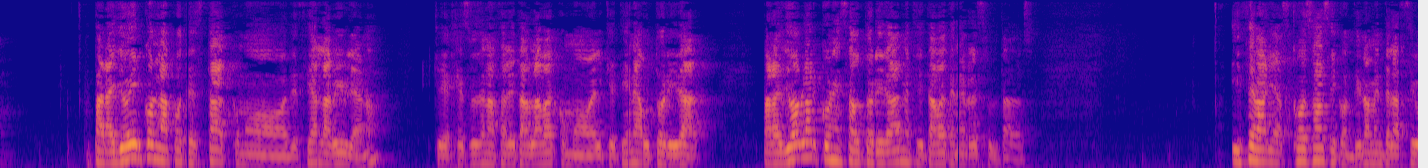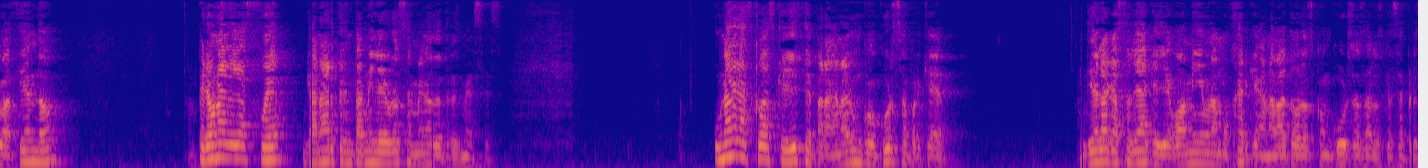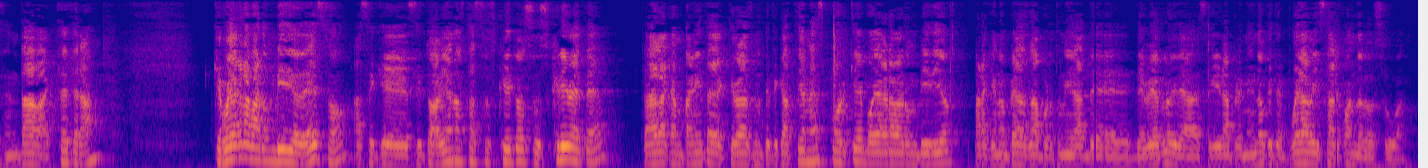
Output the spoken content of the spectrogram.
para yo ir con la potestad, como decía en la Biblia, ¿no? Que Jesús de Nazaret hablaba como el que tiene autoridad. Para yo hablar con esa autoridad necesitaba tener resultados. Hice varias cosas y continuamente las sigo haciendo, pero una de ellas fue ganar 30.000 euros en menos de tres meses. Una de las cosas que hice para ganar un concurso, porque dio la casualidad que llegó a mí una mujer que ganaba todos los concursos a los que se presentaba, etcétera, que voy a grabar un vídeo de eso, así que si todavía no estás suscrito, suscríbete, dale la campanita y activa las notificaciones porque voy a grabar un vídeo para que no pierdas la oportunidad de, verlo y de seguir aprendiendo, que te pueda avisar cuando lo suba.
